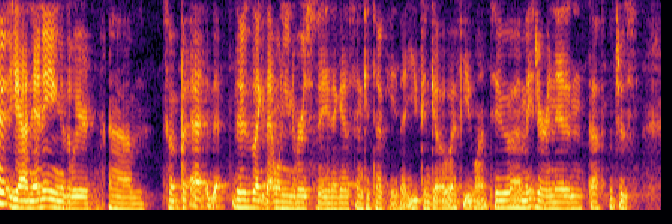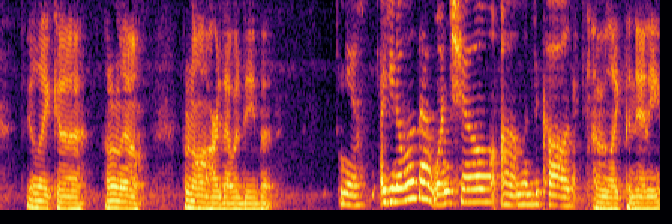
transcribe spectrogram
I, yeah, nannying is weird. Um, so, but uh, th- there's like that one university, I guess, in Kentucky that you can go if you want to uh, major in it and stuff. Which is, I feel like uh, I don't know, I don't know how hard that would be, but yeah. Uh, You know that one show? Um, what's it called? oh, like the nanny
